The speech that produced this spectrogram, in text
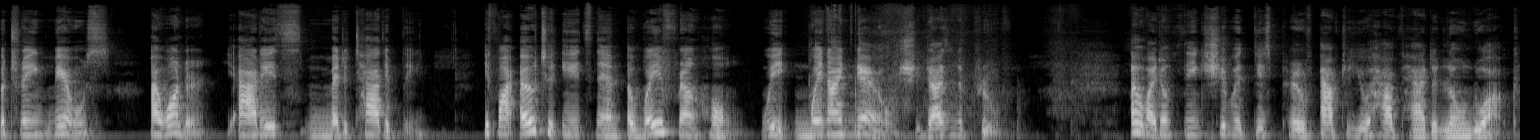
between meals. I wonder, he added meditatively, if I ought to eat them away from home when I know she doesn't approve. Oh, I don't think she would disapprove after you have had a long walk.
